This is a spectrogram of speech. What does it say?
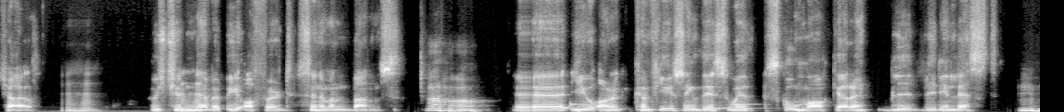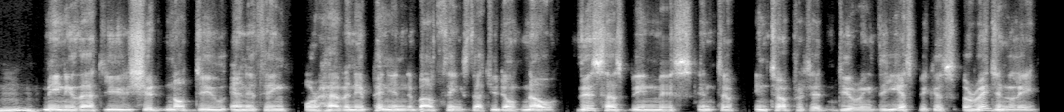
child Mhm. who should Mhm. never be offered cinnamon buns. Aha. Uh, you are confusing this with skomakare, bliv vid din läst, hmm meaning that you should not do anything or have any opinion about things that you don't know. This has been misinterpreted during the years because originally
